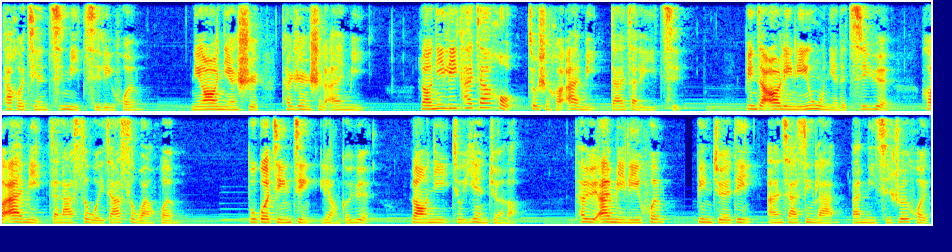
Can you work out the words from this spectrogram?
他和前妻米奇离婚。零二年时，他认识了艾米。老尼离开家后，就是和艾米待在了一起，并在二零零五年的七月和艾米在拉斯维加斯完婚。不过仅仅两个月，老尼就厌倦了。他与艾米离婚，并决定安下心来把米奇追回，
